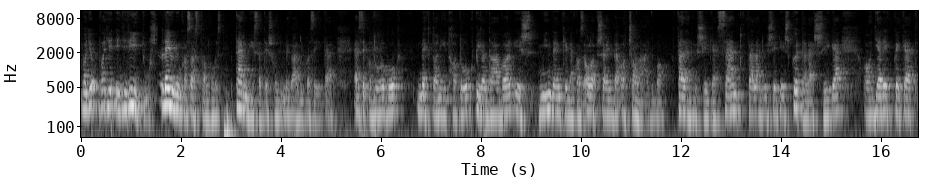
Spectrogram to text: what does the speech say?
vagy, vagy egy, egy rítust, leülünk az asztalhoz, természetes, hogy megáldjuk az ételt. Ezek a dolgok megtaníthatók példával, és mindenkinek az alapsejtbe, a családba. Felelőssége, szent felelőssége és kötelessége a gyerekeket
